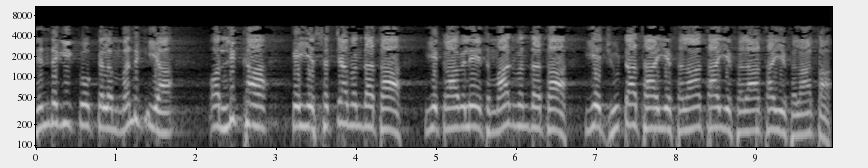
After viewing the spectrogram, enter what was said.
زندگی کو قلم بند کیا اور لکھا کہ یہ سچا بندہ تھا، یہ قابل اعتماد بندہ تھا، یہ جھوٹا تھا، یہ فلاں تھا، یہ فلاں تھا، یہ فلاں تھا۔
